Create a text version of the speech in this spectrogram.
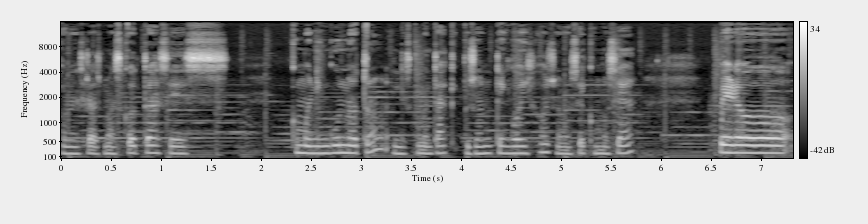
nuestras mascotas es como ningún otro. Les comentaba que pues yo no tengo hijos, yo no sé cómo sea, pero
